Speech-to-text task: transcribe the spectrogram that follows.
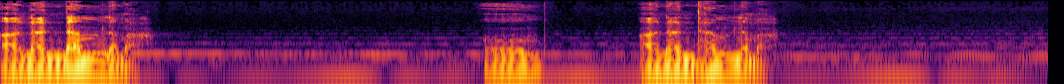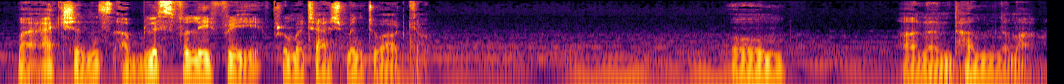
Anandam Nama. Om Anandam Nama my actions are blissfully free from attachment to outcome. Om Anandam Nama.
